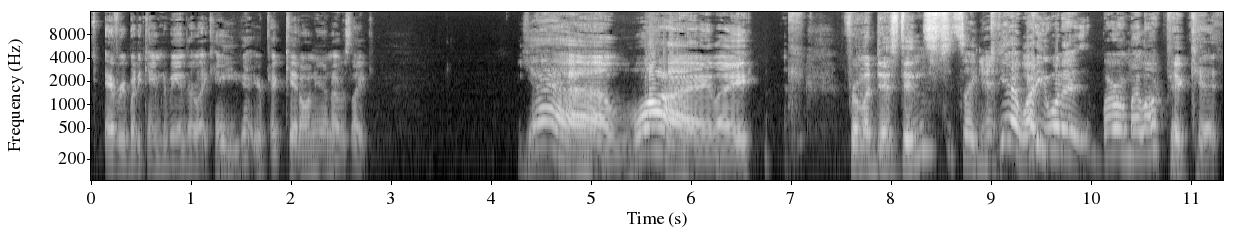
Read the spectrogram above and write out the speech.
everybody came to me and they're like, "Hey, you got your pick kit on you?" And I was like, "Yeah, why?" Like from a distance, it's like, Yeah. "Yeah, why do you want to borrow my lockpick kit?"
